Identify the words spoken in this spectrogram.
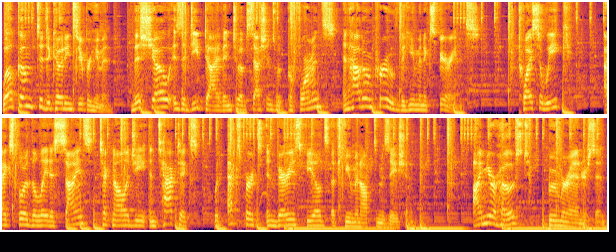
Welcome to Decoding Superhuman. This show is a deep dive into obsessions with performance and how to improve the human experience. Twice a week, I explore the latest science, technology, and tactics with experts in various fields of human optimization. I'm your host, Boomer Anderson.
